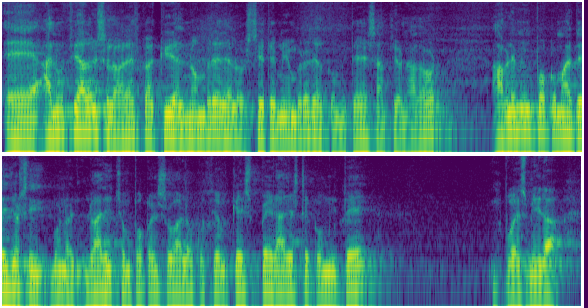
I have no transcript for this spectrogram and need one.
Eh, ha anunciado, y se lo agradezco aquí, el nombre de los siete miembros del comité sancionador. Hábleme un poco más de ellos y, bueno, lo ha dicho un poco en su alocución, ¿qué espera de este comité? Pues mira,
